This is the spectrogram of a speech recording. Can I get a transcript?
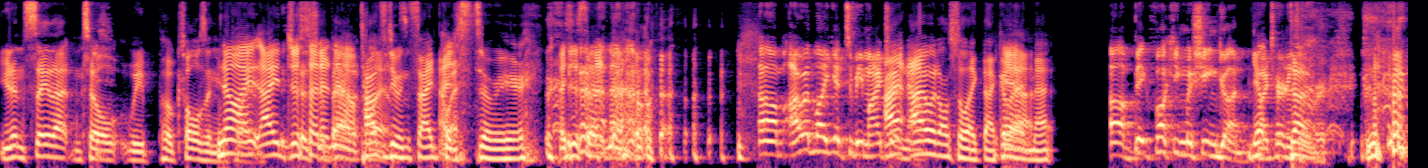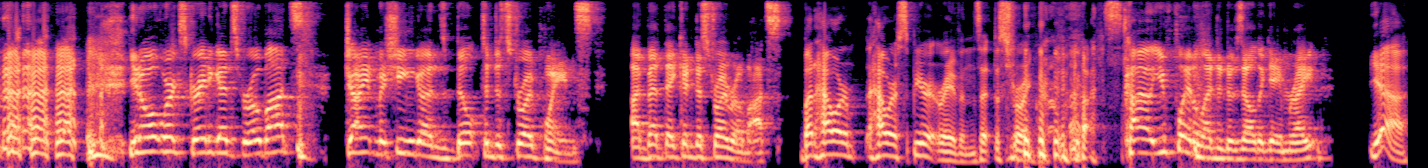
You didn't say that until we poked holes in your No, I- I just said it now. at Todd's doing side I quests over here. I just said it now. Um, I would like it to be my turn I, now. I would also like that. Go Yeah. ahead, Matt. Uh, big fucking machine gun. Yep, My turn done. is over. you know what works great against robots? Giant machine guns built to destroy planes. I bet they can destroy robots. But how are how are spirit ravens at destroying robots? Kyle, you've played a Legend of Zelda game, right? yeah,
